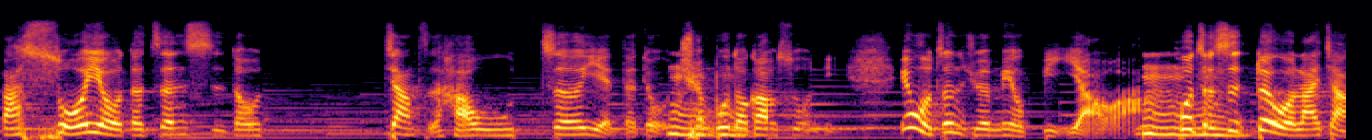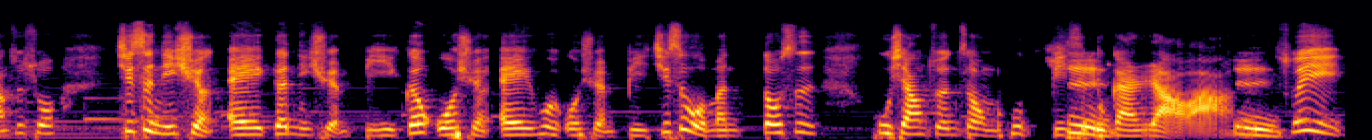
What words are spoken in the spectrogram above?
把所有的真实都这样子毫无遮掩的就嗯全部都嗯。告诉你，因为我真的觉得没有必要啊，或者是嗯。对我来讲，就是说，其实你选 A 跟你选 B，跟我选 A 或我选 B，其实我们都是互相尊重，互彼此不干扰啊，是，所以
